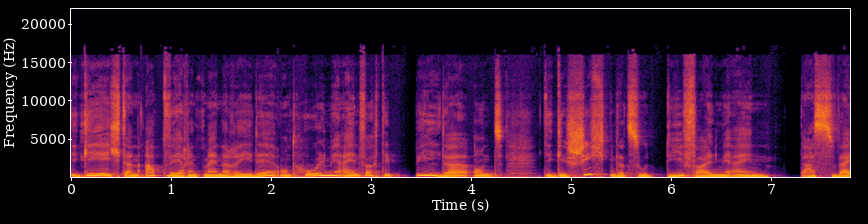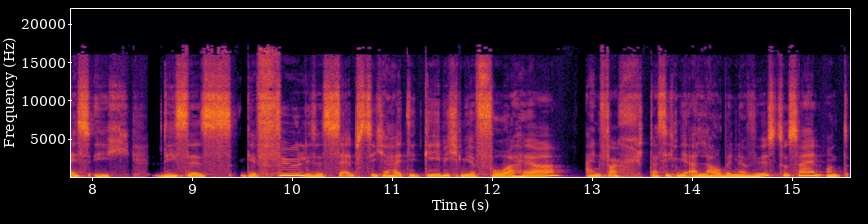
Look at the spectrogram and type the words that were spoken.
Die gehe ich dann ab während meiner Rede und hole mir einfach die Bilder und die Geschichten dazu, die fallen mir ein. Das weiß ich. Dieses Gefühl, diese Selbstsicherheit, die gebe ich mir vorher einfach, dass ich mir erlaube, nervös zu sein und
